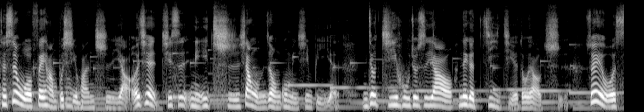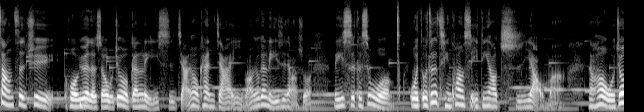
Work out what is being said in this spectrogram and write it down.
可是我非常不喜欢吃药，而且其实你一吃，像我们这种过敏性鼻炎，你就几乎就是要那个季节都要吃。所以我上次去活跃的时候，我就跟李医师讲，因为我看甲乙嘛，我就跟李医师讲说，李医师，可是我我我这个情况是一定要吃药嘛？然后我就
